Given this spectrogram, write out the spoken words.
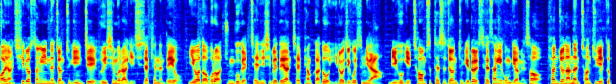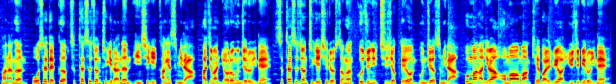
과연 실효성이 있는 전투기인지 의심을 하기 시작했는데요. 이와 더불어 중국의 제니십에 대한 재평가도 이뤄지고 있습니다. 미국이 처음 스텔스 전투기를 세상에 공개하면서 현존하는 전투기 끝판왕은 5세대급 스텔스 전투기라는 인식이 강했습니다. 하지만 여러 문제로 인해 스텔스 전투기의 실효성은 꾸준히 지적되어 온 문제였습니다. 뿐만 아니라 어마어마한 개발비와 유지비로 인해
